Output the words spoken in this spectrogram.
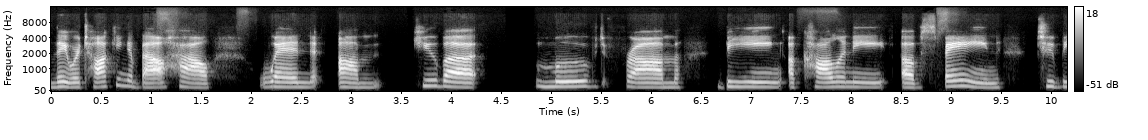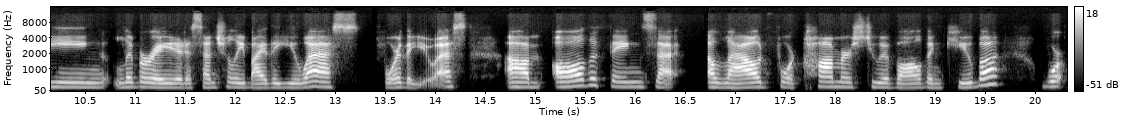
they were talking about how when um, Cuba moved from being a colony of Spain to being liberated essentially by the US for the US, um, all the things that allowed for commerce to evolve in Cuba were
